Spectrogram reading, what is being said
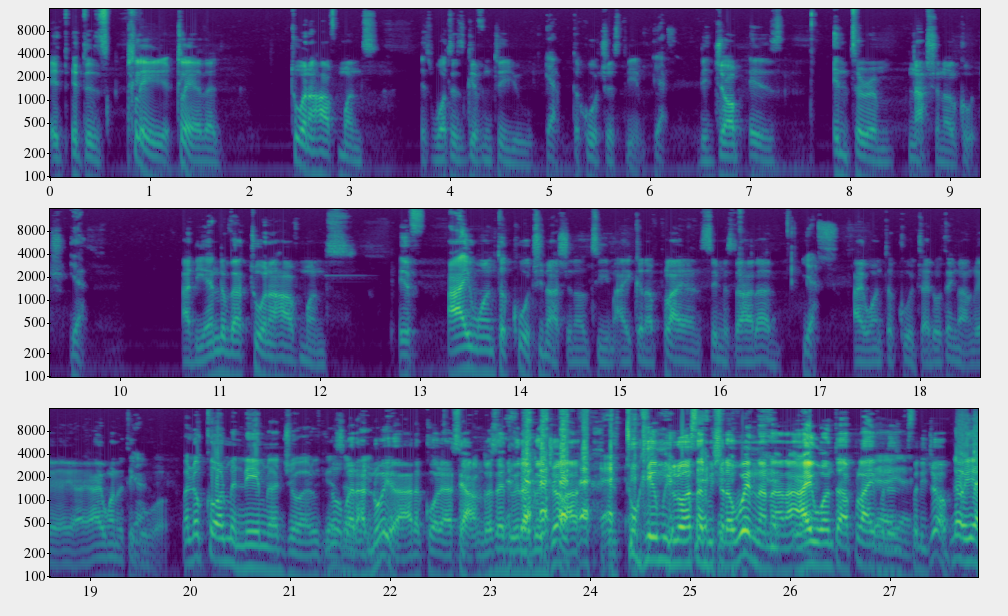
It, it is clear clear that two and a half months is what is given to you, Yeah. the coaches team. Yes. The job is interim national coach. Yeah. At the end of that two and a half months, if I want to coach the national team, I can apply and say, Mr. Hadad, Yes. I want to coach. I don't think I'm, I, I, I want to take Yeah. over. But don't call my name now, Joel. No, but I know you. I had to call you and say, Angus, I doing a good job. Two games we lost and we should have won, and, and I want to apply for, the, yeah. for the job. No, yeah,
